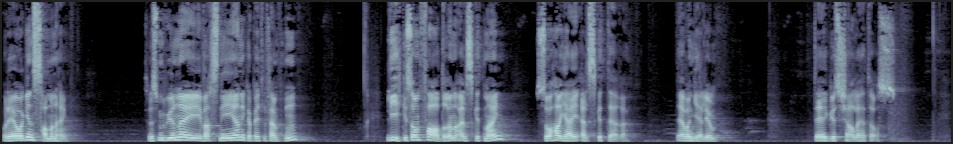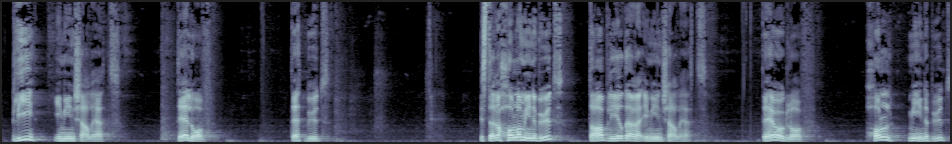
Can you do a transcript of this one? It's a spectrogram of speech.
Og det er òg en sammenheng. Så Hvis vi begynner i vers 9 igjen, i kapittel 15 Like som Faderen har elsket meg, så har jeg elsket dere. Det er evangelium. Det er Guds kjærlighet til oss. Bli i min kjærlighet. Det er lov. Det er et bud. Hvis dere holder mine bud, da blir dere i min kjærlighet. Det er òg lov. Hold mine bud.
